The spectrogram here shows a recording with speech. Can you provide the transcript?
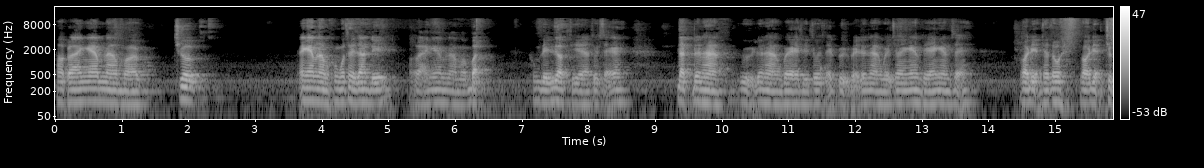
Hoặc là anh em nào mà chưa, anh em nào mà không có thời gian đến, hoặc là anh em nào mà bận, không đến được thì à, tôi sẽ đặt đơn hàng, gửi đơn hàng về thì tôi sẽ gửi về đơn hàng về cho anh em thì anh em sẽ gọi điện cho tôi. Gọi điện trực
